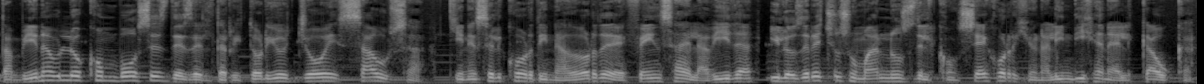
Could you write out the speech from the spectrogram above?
También habló con voces desde el territorio Joe Sausa, quien es el coordinador de defensa de la vida y los derechos humanos del Consejo Regional Indígena del Cauca,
